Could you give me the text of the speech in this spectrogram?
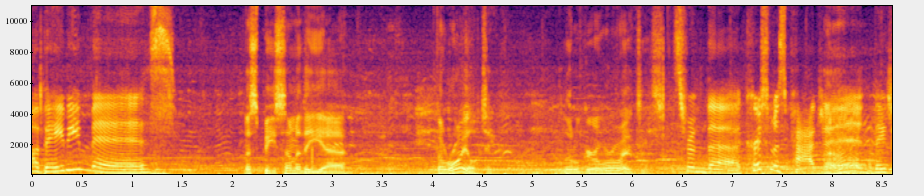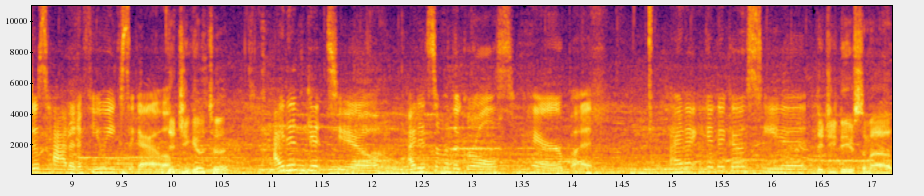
Aw, baby miss. Must be some of the uh, the royalty, little girl royalties. It's from the Christmas pageant. Oh. They just had it a few weeks ago. Did you go to it? I didn't get to. Oh. I did some of the girls' hair, but I didn't get to go see it. Did you do some uh,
